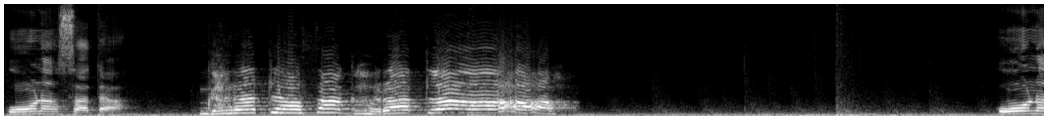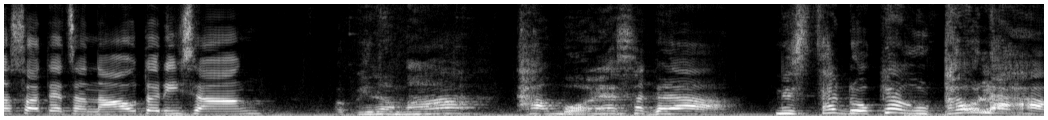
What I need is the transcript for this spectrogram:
कोण असा ता घरातला असा घरातला. कोण असा त्याचं नाव तरी सांग. अभिरमा थांबव ह्या सगळा नुसता डोक्या उठवला हा.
